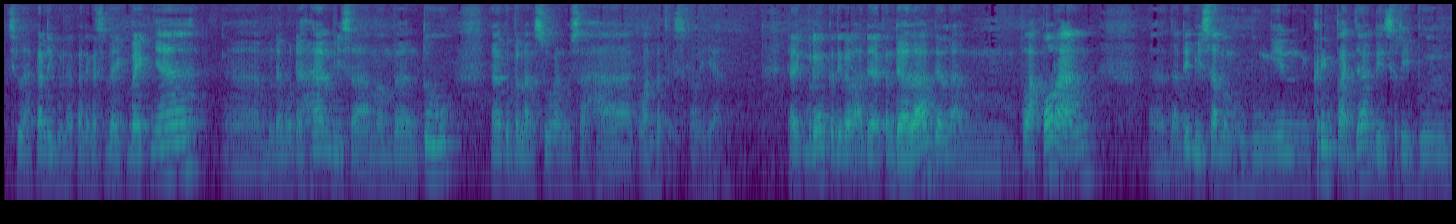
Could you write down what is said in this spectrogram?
silakan digunakan dengan sebaik-baiknya. Eh, mudah-mudahan bisa membantu eh, keberlangsungan usaha kawan pajak sekalian. Dan kemudian ketika ada kendala dalam pelaporan tadi bisa menghubungin kering pajak di 1500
